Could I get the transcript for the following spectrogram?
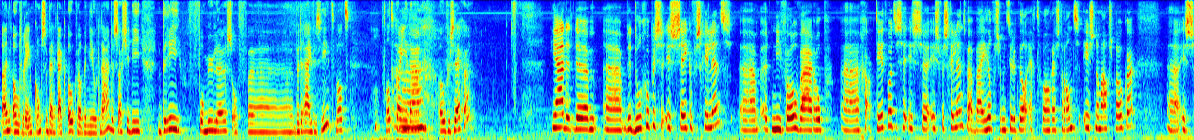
en overeenkomsten? Daar ben ik eigenlijk ook wel benieuwd naar. Dus als je die drie formules of eh, bedrijven ziet, wat, wat kan je Ah. daarover zeggen? Ja, de, de, eh, de doelgroep is, is zeker verschillend. Eh, het niveau waarop eh, geacteerd wordt is, is, eh, is verschillend. Waarbij Hilversum natuurlijk wel echt gewoon restaurant is, normaal gesproken. Is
